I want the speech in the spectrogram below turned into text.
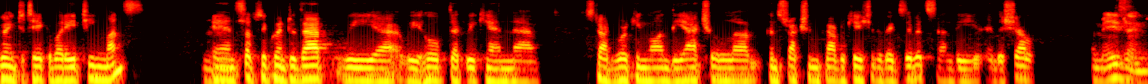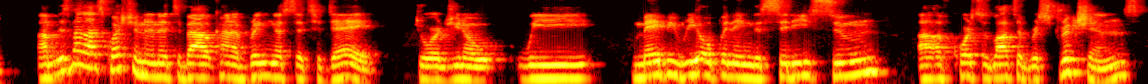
going to take about 18 months. Mm-hmm. And subsequent to that, we, uh, we hope that we can uh, start working on the actual um, construction fabrication of exhibits and the, and the shell. Amazing. Um, this is my last question, and it's about kind of bringing us to today. George, you know, we may be reopening the city soon, uh, of course, with lots of restrictions.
